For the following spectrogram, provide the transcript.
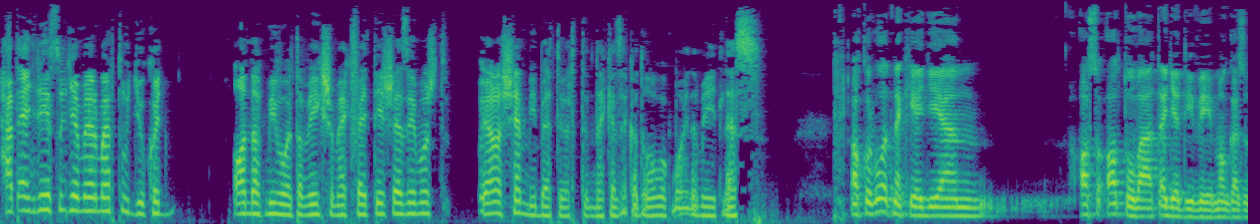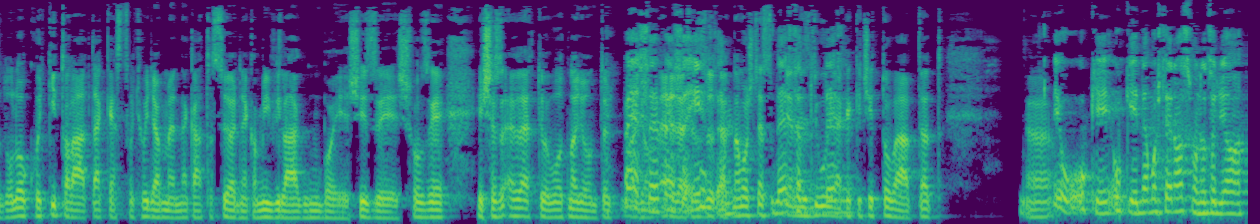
Hát egyrészt ugye, mert már tudjuk, hogy annak mi volt a végső megfejtése, ezért most olyan a semmibe történnek ezek a dolgok, majd ami itt lesz. akkor volt neki egy ilyen az, attól vált egyedivé maga ez a dolog, hogy kitalálták ezt, hogy hogyan mennek át a szörnyek a mi világunkba, és izé, és hozé, és ez ez ettől volt nagyon tök, Persze, nagyon persze, az ötlet. Na most ezt ugyanezt gyúrják ez- egy kicsit tovább, tehát uh, Jó, oké, oké, de most erre azt mondod, hogy a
